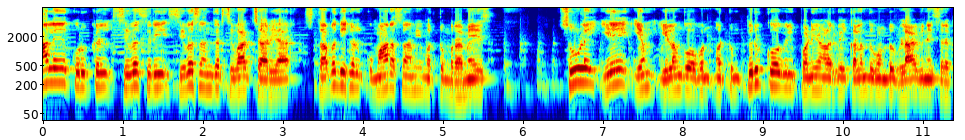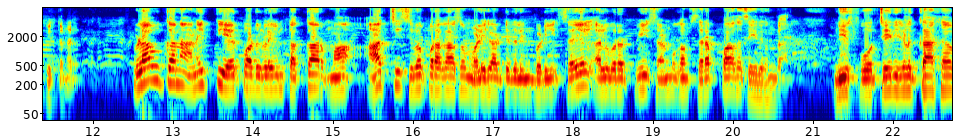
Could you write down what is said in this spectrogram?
ஆலய குருக்கள் சிவஸ்ரீ சிவசங்கர் சிவாச்சாரியார் ஸ்தபதிகள் குமாரசாமி மற்றும் ரமேஷ் சூளை ஏ. எம். இளங்கோவன் மற்றும் திருக்கோவில் பணியாளர்கள் கலந்து கொண்டு விழாவினை சிறப்பித்தனர். விழாவுக்கான அனைத்து ஏற்பாடுகளையும் தக்கார் மா. ஆட்சி சிவப்பிரகாசம் வழிகாட்டுதலின்படி செயல் அலுவலர் பி. சண்முகம் சிறப்பாக செய்திருந்தார். நியூஸ் போர் செய்திகளுக்காக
